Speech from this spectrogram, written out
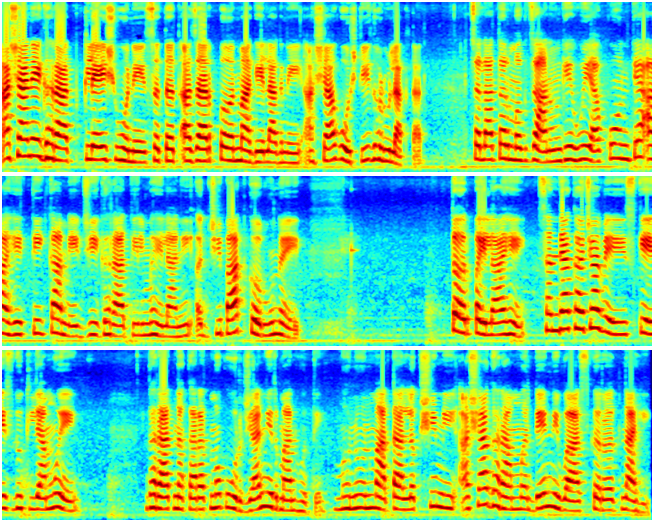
अशाने घरात क्लेश होणे सतत आजारपण मागे लागणे अशा गोष्टी घडू लागतात. चला तर मग जाणून घेऊया कोणत्या आहेत ती कामे जी घरातील महिलांनी अजिबात करू नयेत. तर पहिला आहे संध्याकाळच्या वेळीस केस धुतल्यामुळे घरात नकारात्मक ऊर्जा निर्माण होते. म्हणून माता लक्ष्मी अशा घरांमध्ये निवास करत नाही.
